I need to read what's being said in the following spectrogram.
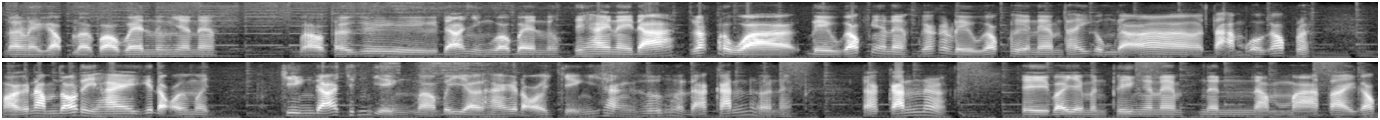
Lần này gặp là vào bên luôn nha anh em vào tới cái đá những quả ben luôn. Thì hai này đá rất là hòa đều góc nha anh em rất là đều góc. Thì anh em thấy cũng đã tám quả góc rồi. Mà cái năm đó thì hai cái đội mà chuyên đá chính diện mà bây giờ hai cái đội chuyển sang hướng là đá cánh rồi nè đá cánh rồi. Thì bây giờ mình khuyên anh em nên nằm mã tài gốc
